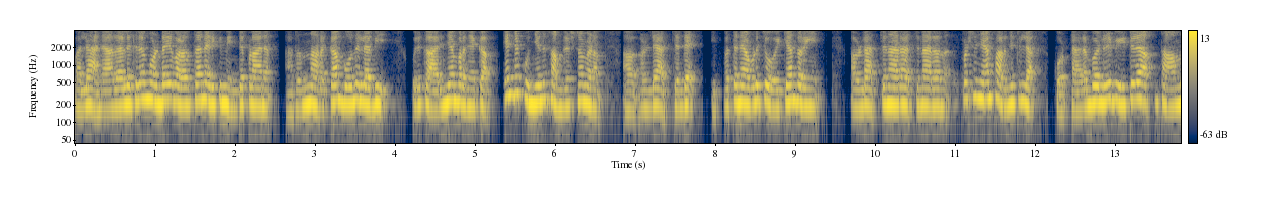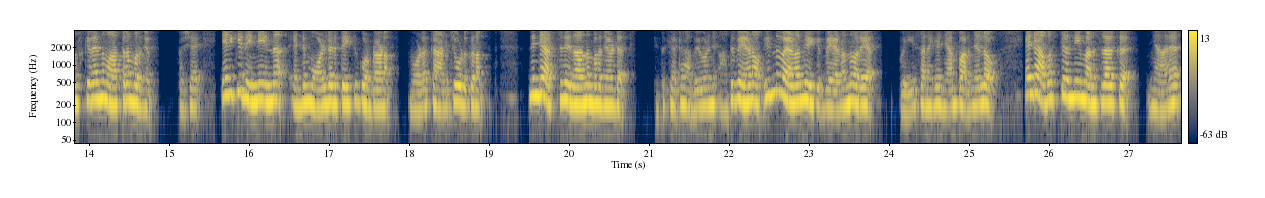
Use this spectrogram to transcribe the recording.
വല്ല അനാഥാലയത്തിലും കൊണ്ടുപോയി വളർത്താനായിരിക്കും നിന്റെ പ്ലാനം. അതൊന്നും നടക്കാൻ പോകുന്നില്ല ബി. ഒരു കാര്യം ഞാൻ പറഞ്ഞേക്കാം. എന്റെ കുഞ്ഞിന് സംരക്ഷണം വേണം. അവളുടെ അച്ഛന്റെ. ഇപ്പൊ തന്നെ അവൾ ചോദിക്കാൻ തുടങ്ങി. അവളുടെ അച്ഛനാരാ അച്ഛനാരാന്ന്. പക്ഷെ ഞാൻ പറഞ്ഞിട്ടില്ല. കൊട്ടാരം പോലൊരു വീട്ടിലാ താമസിക്കണമെന്ന് മാത്രം പറഞ്ഞു. പക്ഷെ എനിക്ക് നിന്നെ ഇന്ന് എന്റെ മോളുടെ അടുത്തേക്ക് കൊണ്ടുപോകണം. മോളെ കാണിച്ചു കൊടുക്കണം. നിന്റെ അച്ഛൻ ഇതാന്നും പറഞ്ഞോണ്ട് ഇത് കേട്ട അഭി പറഞ്ഞു അത് വേണോ? ഇന്ന് വേണോന്ന് ചോദിക്കും. വേണമെന്ന് പറയാ. പ്ലീസ് അനക്ക ഞാൻ പറഞ്ഞല്ലോ. എന്റെ അവസ്ഥ ഒന്ന് മനസ്സിലാക്ക്. ഞാൻ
